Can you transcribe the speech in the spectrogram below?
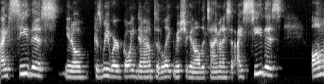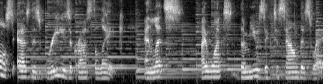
i see this you know because we were going down to lake michigan all the time. And i said i see this almost as this breeze across the lake. And let's i want the music to sound this way.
